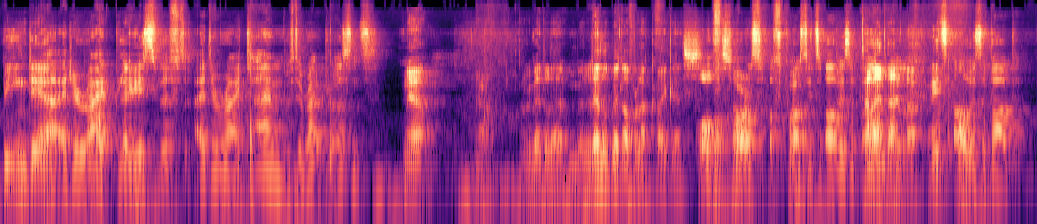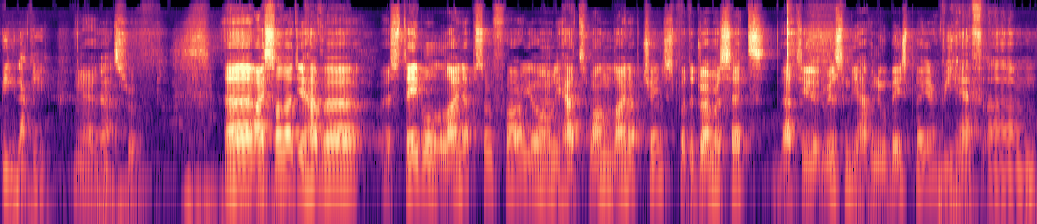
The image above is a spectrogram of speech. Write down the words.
being there at the right place with at the right time with the right persons. Yeah, yeah. A little, a little bit of luck, I guess. Of also. course, of course, it's always about talent and luck. Yeah. It's always about being lucky. Yeah, yeah. that's true. Uh, I saw that you have a, a, stable lineup so far. You only had one lineup change, but the drummer said that you recently have a new bass player. We have um,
